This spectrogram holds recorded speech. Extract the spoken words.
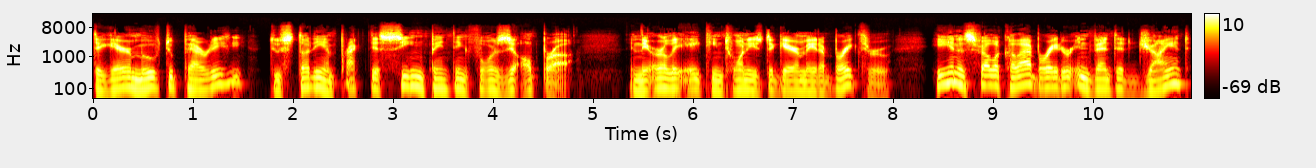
Daguerre moved to Paris to study and practice scene painting for the opera. In the early 1820s, Daguerre made a breakthrough. He and his fellow collaborator invented giant,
